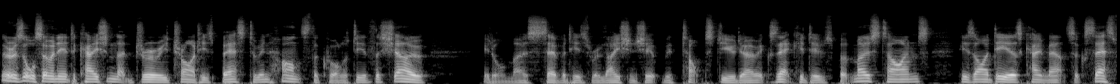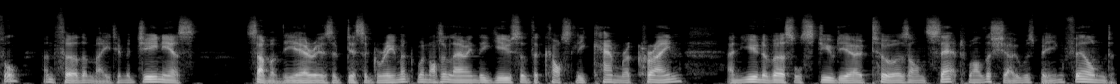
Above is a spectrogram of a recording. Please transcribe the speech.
There is also an indication that Drury tried his best to enhance the quality of the show. It almost severed his relationship with top studio executives, but most times his ideas came out successful and further made him a genius. Some of the areas of disagreement were not allowing the use of the costly camera crane and Universal Studio tours on set while the show was being filmed.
